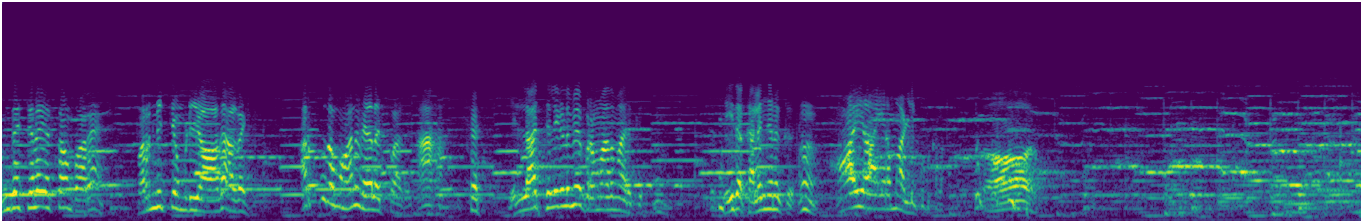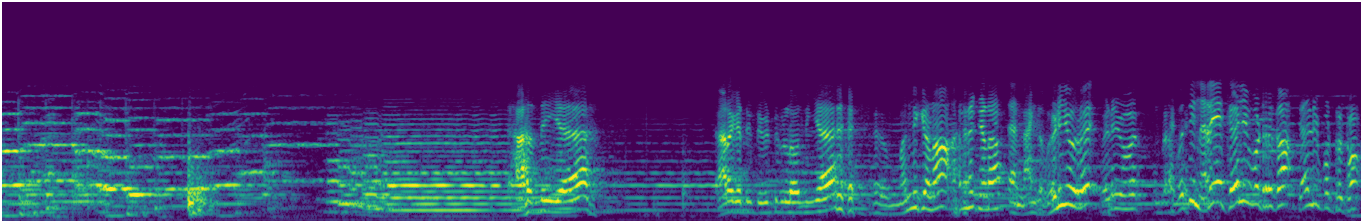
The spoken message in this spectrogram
இந்த சிலையத்தான் பாரு வர்ணிக்க முடியாத அழகு. அற்புதமான வேலைப்பாடு. ஆஹா. எல்லா சிலைகளுமே பிரமாதமா இருக்கு. செய்த கலைஞனுக்கு. ஆயிரம் ஆயிரமா அள்ளி கொடுக்கலாம். நீங்க யார கட்டிட்டு வீட்டுக்குள்ள வந்தீங்க? மன்னிக்கணும் மன்னிக்கணும். நாங்க வெளியூர். வெளியூர். உங்களை பத்தி நிறைய கேள்விப்பட்டிருக்கோம். கேள்விப்பட்டிருக்கோம்.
